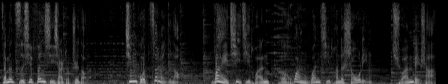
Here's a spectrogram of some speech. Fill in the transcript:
咱们仔细分析一下就知道了。经过这么一闹，外戚集团和宦官集团的首领全被杀了，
